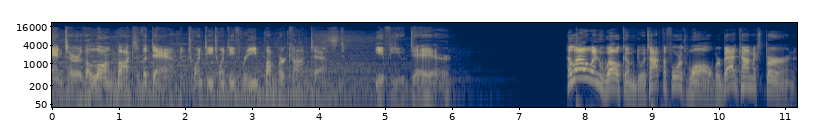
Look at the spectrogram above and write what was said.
Enter the Long Box of the Damned 2023 Bumper Contest. If you dare. Hello and welcome to Atop the Fourth Wall, where bad comics burn.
